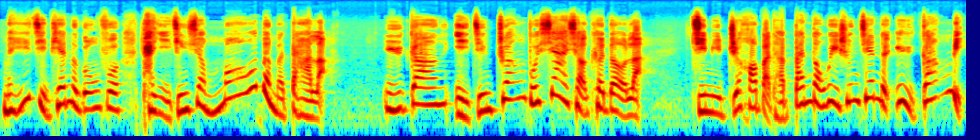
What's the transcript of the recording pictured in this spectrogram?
没几天的功夫，它已经像猫那么大了，鱼缸已经装不下小蝌蚪了。吉米只好把它搬到卫生间的浴缸里。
